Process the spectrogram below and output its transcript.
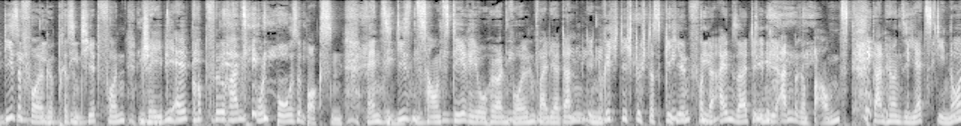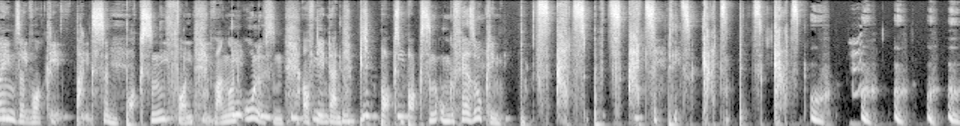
Diese Folge präsentiert von JBL-Kopfhörern und Bose-Boxen. Wenn Sie diesen Sound Stereo hören wollen, weil ihr dann ihn richtig durch das Gehirn von der einen Seite in die andere bounced, dann hören Sie jetzt die neuen The Boxen von Wang und Olufsen, auf denen dann Beatbox-Boxen ungefähr so klingen. Putz, atz, putz, atz, pitz, katzen, pitz, katzen, uh, uh, uh.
